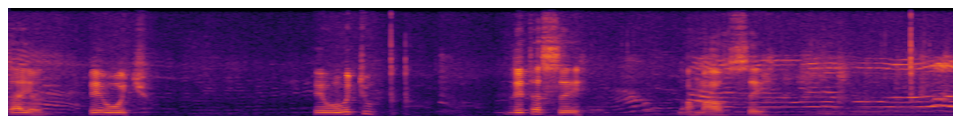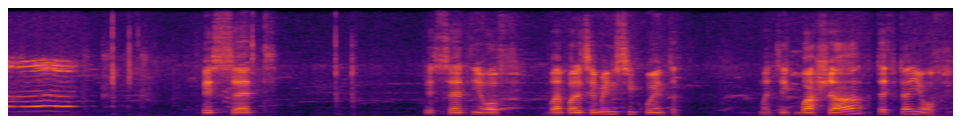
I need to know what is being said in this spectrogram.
Tá aí, ó. P8. P8. Letra C. Normal, C. P7. P7 em off. Vai aparecer menos 50. Mas tem que baixar até ficar em off.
